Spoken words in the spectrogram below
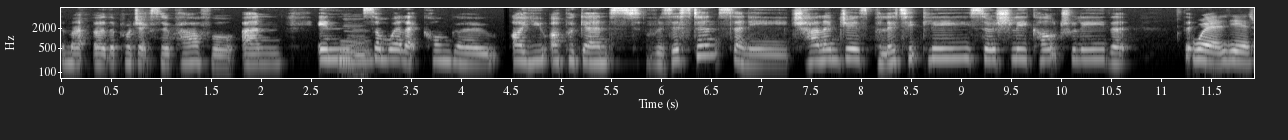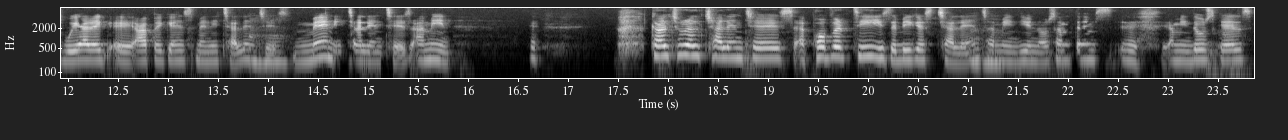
the uh, the project so powerful. And in mm. somewhere like Congo, are you up against resistance? Any challenges politically, socially, culturally that? that... Well, yes, we are uh, up against many challenges. Mm-hmm. Many challenges. I mean, cultural challenges. Uh, poverty is the biggest challenge. Mm-hmm. I mean, you know, sometimes, uh, I mean, those girls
